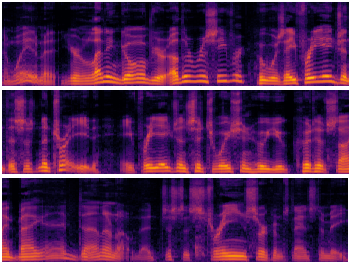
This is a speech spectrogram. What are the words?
And wait a minute, you're letting go of your other receiver who was a free agent. This isn't a trade, a free agent situation who you could have signed back. I don't know. That's just a strange circumstance to me.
